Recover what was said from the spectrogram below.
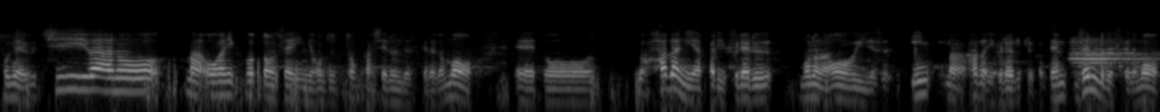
とね、うちはあの、まあ、オーガニックコットン製品に本当に特化してるんですけれども、えっ、ー、と、肌にやっぱり触れるものが多いです。まあ、肌に触れるというか全全部ですけども、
